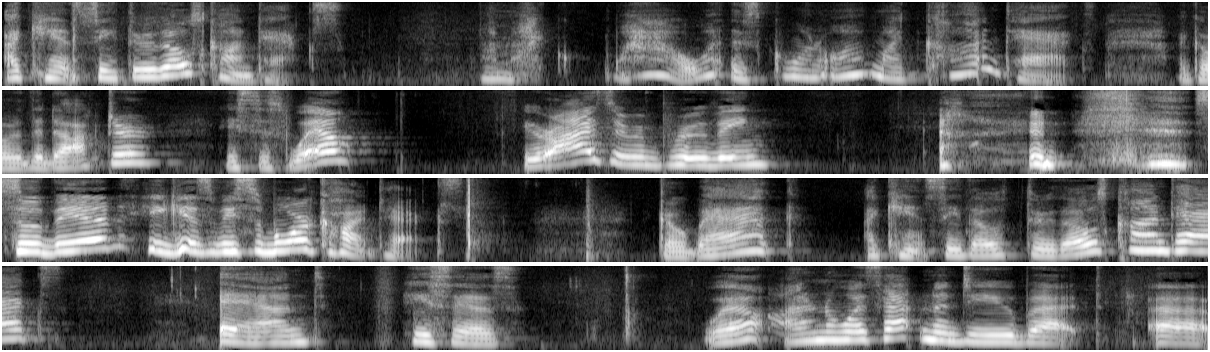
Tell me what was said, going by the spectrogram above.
I can't see through those contacts. I'm like, wow, what is going on my contacts? I go to the doctor. He says, Well, your eyes are improving. so then he gives me some more contacts. Go back. I can't see those through those contacts. And he says, Well, I don't know what's happening to you, but uh,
